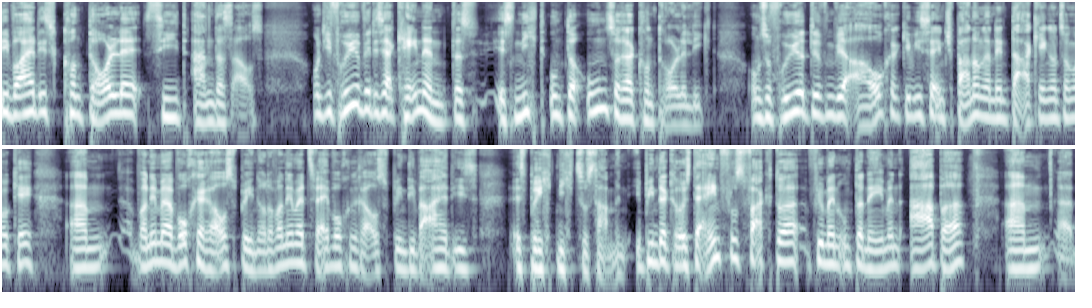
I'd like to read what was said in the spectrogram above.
Die Wahrheit ist, Kontrolle sieht anders aus. Und je früher wir das erkennen, dass es nicht unter unserer Kontrolle liegt, umso früher dürfen wir auch eine gewisse Entspannung an den Tag legen und sagen, okay, ähm, wenn ich mal eine Woche raus bin oder wenn ich mal zwei Wochen raus bin, die Wahrheit ist, es bricht nicht zusammen. Ich bin der größte Einflussfaktor für mein Unternehmen, aber ähm, äh,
